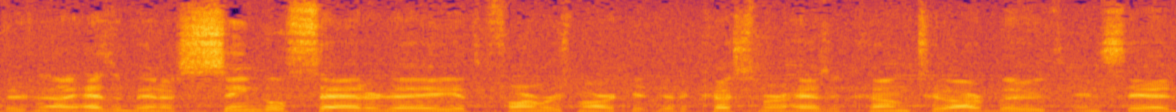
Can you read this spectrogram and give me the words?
There's no, it hasn't been a single Saturday at the farmers market that a customer hasn't come to our booth and said,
